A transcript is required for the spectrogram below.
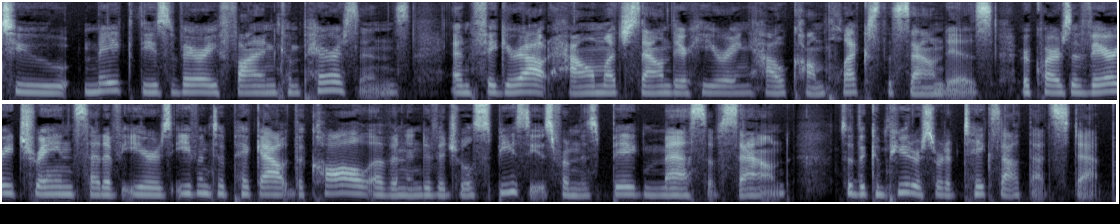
to make these very fine comparisons and figure out how much sound they're hearing, how complex the sound is. It requires a very trained set of ears even to pick out the call of an individual species from this big mess of sound. So the computer sort of takes out that step.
